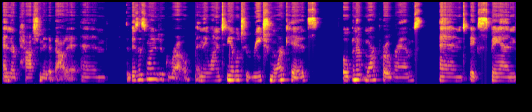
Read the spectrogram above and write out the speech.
and they're passionate about it. And the business wanted to grow and they wanted to be able to reach more kids, open up more programs, and expand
